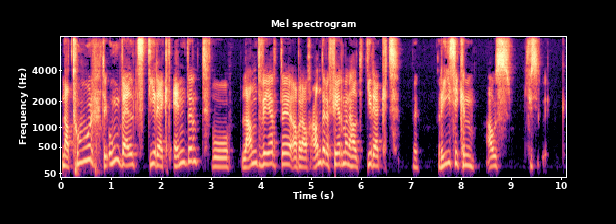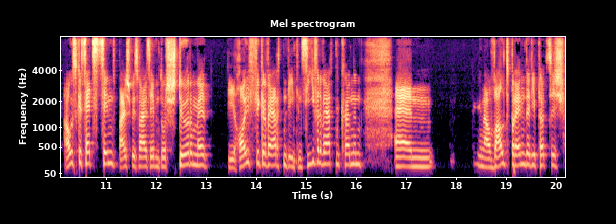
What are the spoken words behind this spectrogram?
Natur, die Umwelt direkt ändert, wo Landwirte, aber auch andere Firmen halt direkt Risiken aus, ausgesetzt sind, beispielsweise eben durch Stürme, die häufiger werden, die intensiver werden können, ähm, genau Waldbrände, die plötzlich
